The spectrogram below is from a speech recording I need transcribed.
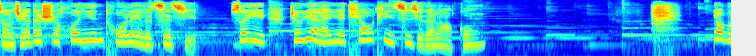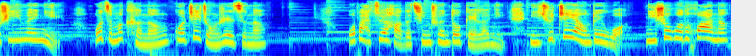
总觉得是婚姻拖累了自己，所以就越来越挑剔自己的老公。唉，要不是因为你，我怎么可能过这种日子呢？我把最好的青春都给了你，你却这样对我，你说过的话呢？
